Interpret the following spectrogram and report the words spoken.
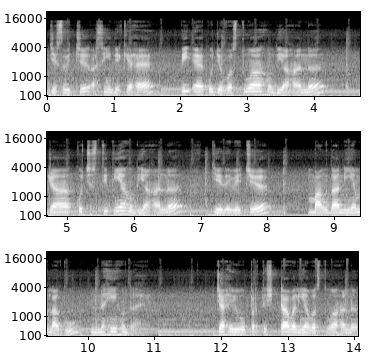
ਜਿਸ ਵਿੱਚ ਅਸੀਂ ਦੇਖਿਆ ਹੈ ਵੀ ਇਹ ਕੁਝ ਵਸਤੂਆਂ ਹੁੰਦੀਆਂ ਹਨ ਜਾਂ ਕੁਝ ਸਥਿਤੀਆਂ ਹੁੰਦੀਆਂ ਹਨ, ਜਿਹਦੇ ਵਿੱਚ ਮੰਗ ਦਾ ਨਿਯਮ ਲਾਗੂ ਨਹੀਂ ਹੁੰਦਾ ਹੈ। ਚਾਹੇ ਉਹ ਪ੍ਰਤਿਸ਼ਠਾ ਵਾਲੀਆਂ ਵਸਤੂਆਂ ਹਨ,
